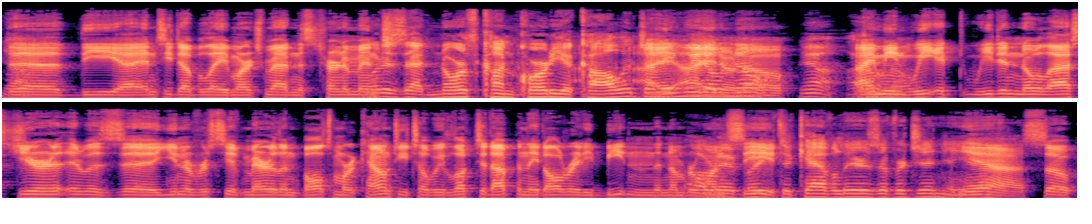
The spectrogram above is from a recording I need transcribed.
the the uh, NCAA March Madness tournament. What is that? North Concordia College? I I- mean, we I don't, don't know. know. Yeah. I, don't mean, know. we it, we didn't know last year it was uh, University of Maryland, Baltimore County till we looked it up and they'd already beaten the number Oh, one seed. the Cavaliers of Virginia. Yeah. So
